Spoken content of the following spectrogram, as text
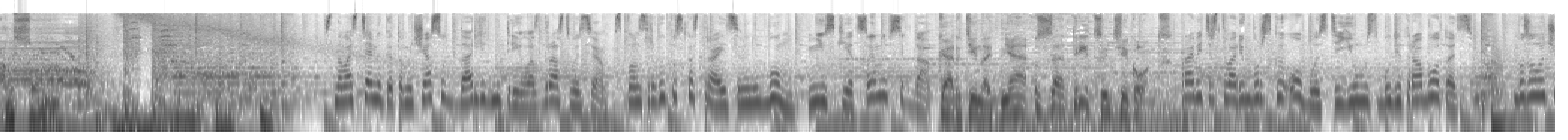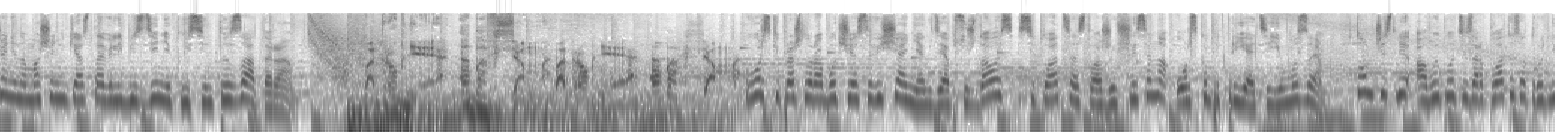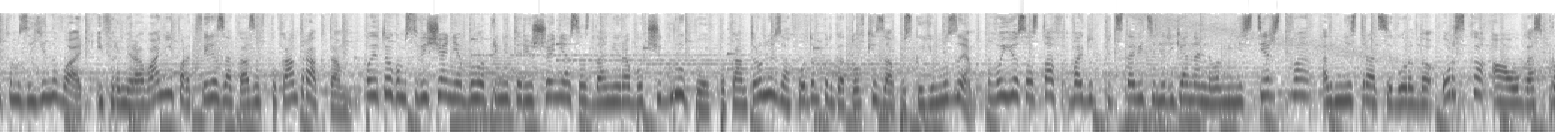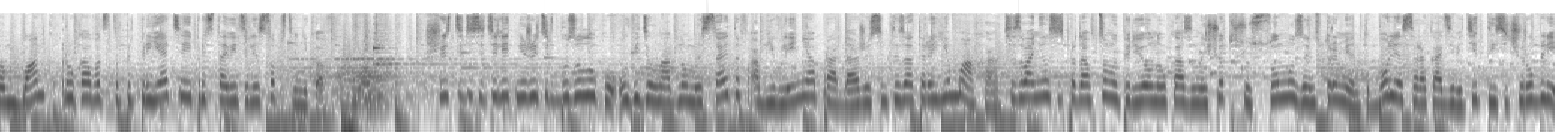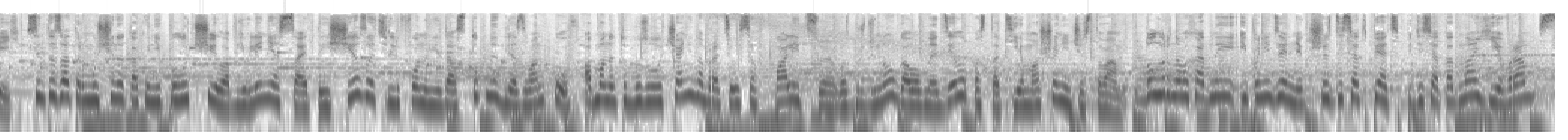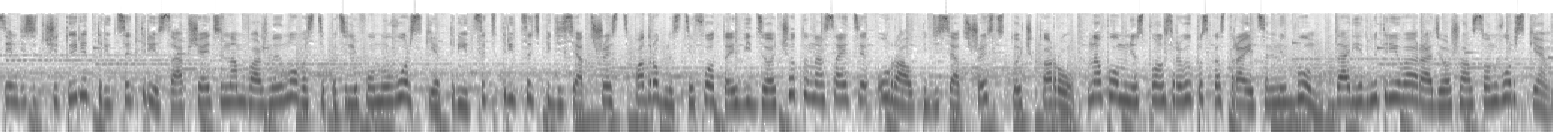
Шансон. С новостями к этому часу Дарья Дмитриева. Здравствуйте. Спонсор выпуска «Строительный бум». Низкие цены всегда. Картина дня за 30 секунд. Правительство Оренбургской области ЮМС будет работать. Бузулучанина мошенники оставили без денег и синтезатора. Подробнее обо всем. Подробнее обо всем. В Орске прошло рабочее совещание, где обсуждалась ситуация, сложившаяся на Орском предприятии ЮМЗ. В том числе о выплате зарплаты сотрудникам за январь и формировании портфеля заказов по контрактам. По итогам совещания было принято решение о создании рабочей группы по контролю за ходом подготовки запуска ЮМЗ. В ее состав войдут представители регионального министерства, администрации города Орска, АО «Газпромбанк», руководство предприятия и представители представителей собственников. 60-летний житель Бузулуку увидел на одном из сайтов объявление о продаже синтезатора Yamaha. Созвонился с продавцом и перевел на указанный счет всю сумму за инструменты – более 49 тысяч рублей. Синтезатор мужчина так и не получил. Объявление с сайта исчезло, телефоны недоступны для звонков. Обманутый бузулучанин обратился в полицию. Возбуждено уголовное дело по статье «Мошенничество». Доллар на выходные и понедельник 65-51 евро 74-33. Сообщайте нам важные новости по телефону Ворске 30 30 56. Подробности, фото и видео отчеты на сайте урал56.ру. Напомню, спонсор выпуска «Строительный бум». Дарья Дмитриева, радио «Шансон Ворске».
